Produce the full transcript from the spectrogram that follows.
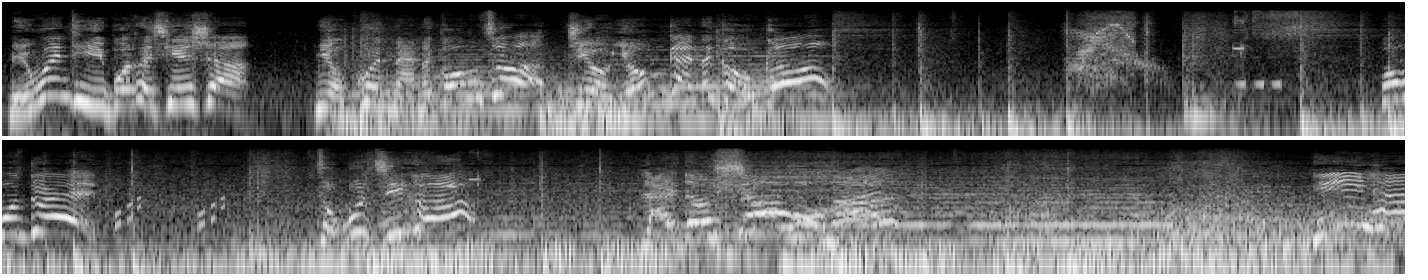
没问题，波特先生。没有困难的工作，只有勇敢的狗狗。汪汪队，总部集合，莱德需要我们。咦哈！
